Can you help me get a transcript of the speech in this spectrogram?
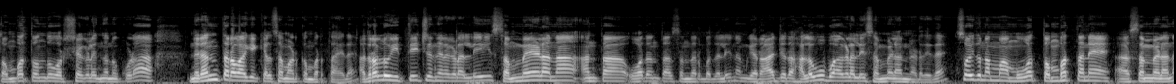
ತೊಂಬತ್ತೊಂದು ವರ್ಷಗಳಿಂದನೂ ಕೂಡ ನಿರಂತರವಾಗಿ ಕೆಲಸ ಮಾಡ್ಕೊಂಡ್ ಬರ್ತಾ ಇದೆ. ಅದರಲ್ಲೂ ಇತ್ತೀಚಿನ ದಿನಗಳಲ್ಲಿ ಸಮ್ಮೇಳನ ಅಂತ ಹೋದಂತಹ ಸಂದರ್ಭದಲ್ಲಿ ನಮಗೆ ರಾಜ್ಯದ ಹಲವು ಭಾಗಗಳಲ್ಲಿ ಸಮ್ಮೇಳನ ನಡೆದಿದೆ. ಸೊ, ಇದು ನಮ್ಮ ಮೂವತ್ತೊಂಬತ್ತನೇ ಸಮ್ಮೇಳನ.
